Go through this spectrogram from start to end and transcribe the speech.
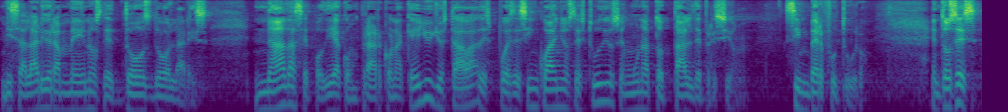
Mi salario era menos de dos dólares. Nada se podía comprar con aquello y yo estaba, después de cinco años de estudios, en una total depresión, sin ver futuro. Entonces,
